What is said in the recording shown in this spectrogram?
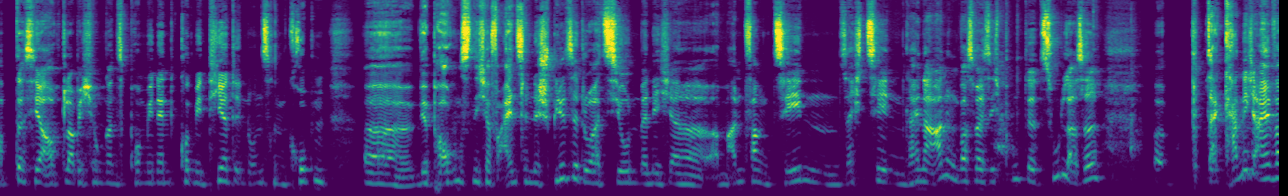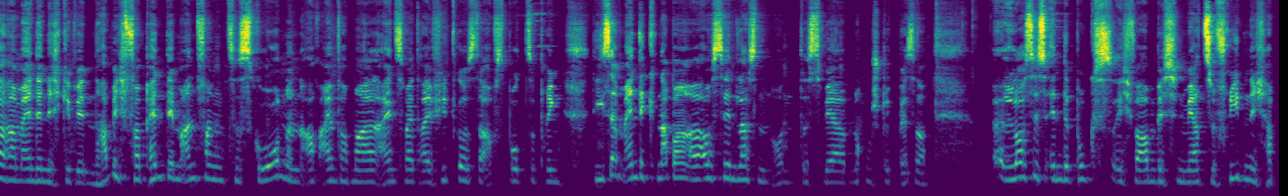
Hab das ja auch, glaube ich, schon ganz prominent kommentiert in unseren Gruppen. Äh, wir brauchen es nicht auf einzelne Spielsituationen, wenn ich äh, am Anfang 10, 16, keine Ahnung, was weiß ich, Punkte zulasse. Äh, da kann ich einfach am Ende nicht gewinnen. Habe ich verpennt, dem Anfang zu scoren und auch einfach mal ein, zwei, drei Field Goals da aufs Board zu bringen, die es am Ende knapper äh, aussehen lassen und das wäre noch ein Stück besser. Äh, Losses in the Books. Ich war ein bisschen mehr zufrieden. Ich habe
